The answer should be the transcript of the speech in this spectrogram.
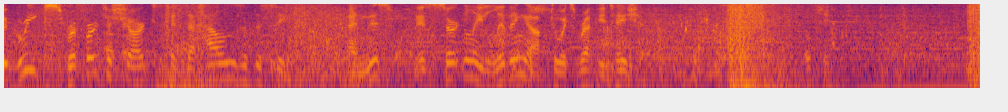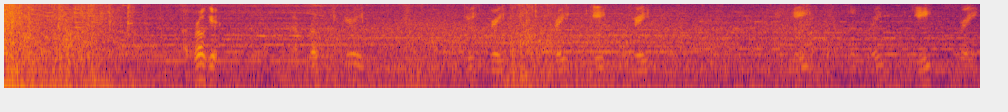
The Greeks referred to sharks as the hounds of the sea, and this one is certainly living up to its reputation. Oopsie. I broke it. I broke the grate. Gate, great, great, gate, great. Gate, great, gate, great.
